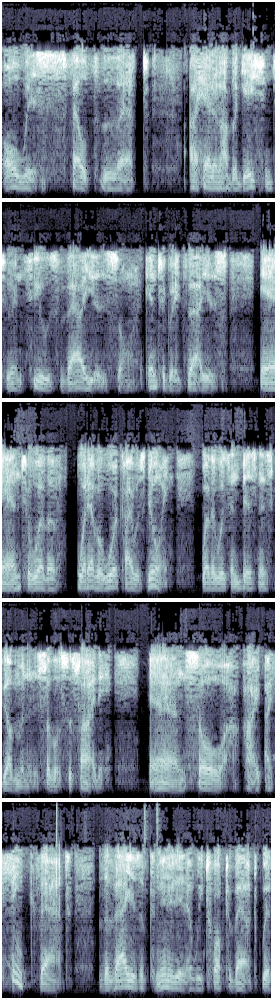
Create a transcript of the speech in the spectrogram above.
always felt that I had an obligation to infuse values or integrate values into whether whatever work I was doing whether it was in business, government, and civil society. And so I, I think that the values of community that we talked about with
